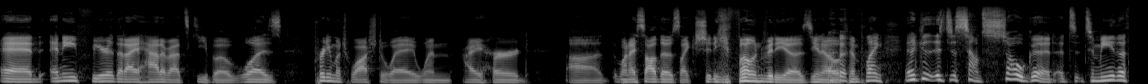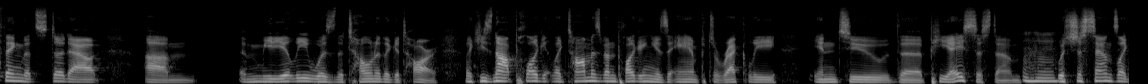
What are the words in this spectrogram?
and any fear that I had about Skiba was pretty much washed away when I heard. Uh, when I saw those like shitty phone videos, you know, of him playing, it, it just sounds so good. It's, to me, the thing that stood out um, immediately was the tone of the guitar. Like he's not plugging, like Tom has been plugging his amp directly into the PA system, which just sounds like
